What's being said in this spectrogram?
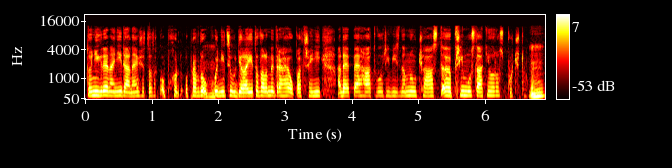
to nikde není dané, že to tak obchod, opravdu mm. obchodníci udělají. Je to velmi drahé opatření a DPH tvoří významnou část eh, příjmu státního rozpočtu. Mm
